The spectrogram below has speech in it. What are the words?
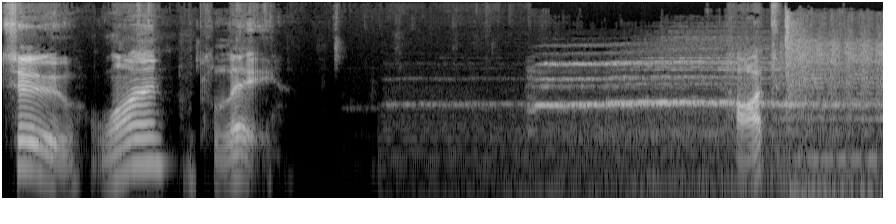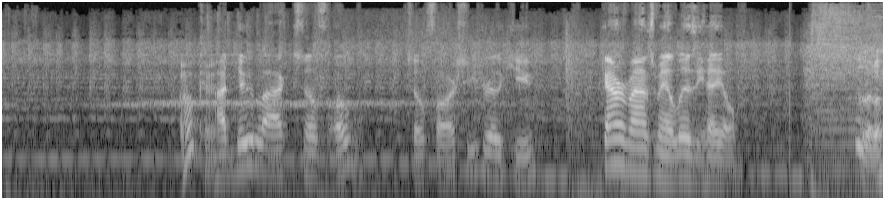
two, one, play. hot. Okay. I do like so oh so far she's really cute. Kind of reminds me of Lzzy Hale. A little.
